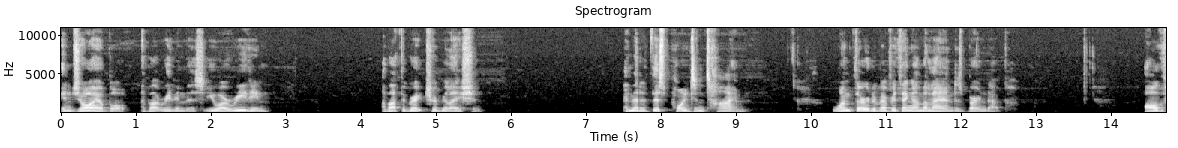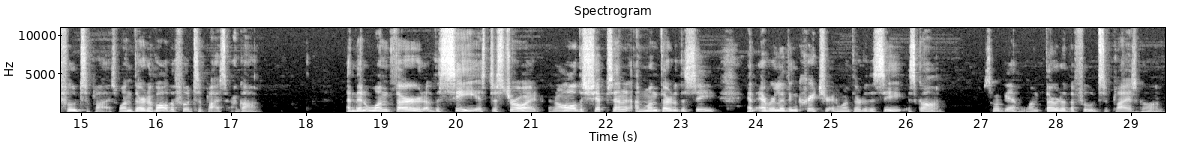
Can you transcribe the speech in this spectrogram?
enjoyable about reading this. You are reading about the Great Tribulation. And that at this point in time, one third of everything on the land is burned up. All the food supplies, one third of all the food supplies are gone. And then one third of the sea is destroyed, and all the ships in it, and one third of the sea, and every living creature in one third of the sea is gone. So again, one third of the food supply is gone.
